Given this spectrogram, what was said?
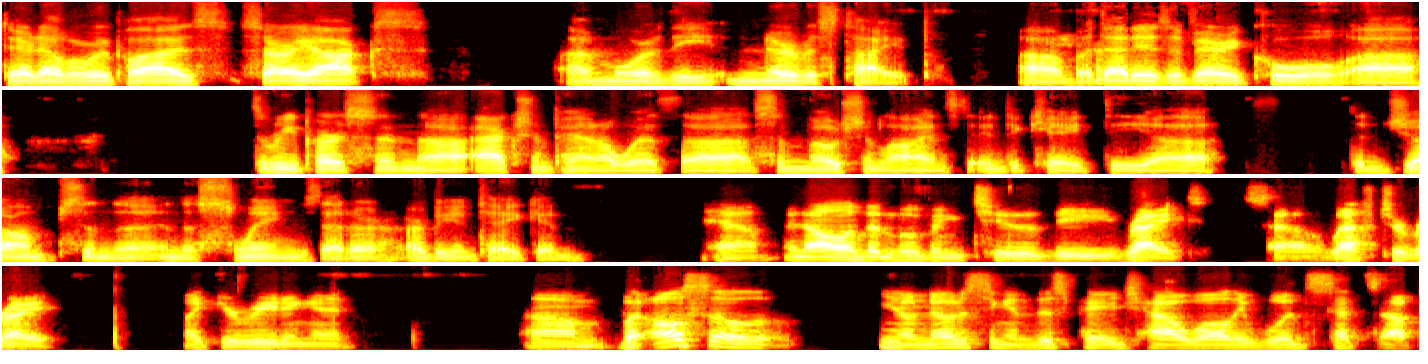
Daredevil replies, "Sorry, ox. I'm more of the nervous type." Uh, but that is a very cool uh, three-person uh, action panel with some motion lines to indicate the the jumps and the and the swings that are are being taken. Yeah, and all of it moving to the right, so left to right, like you're reading it. Um, but also, you know, noticing in this page how Wally Wood sets up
